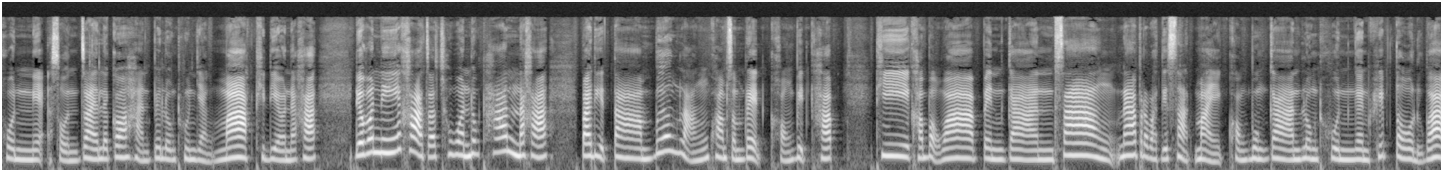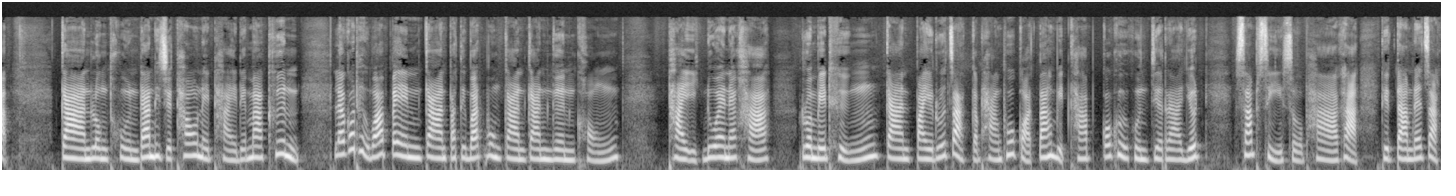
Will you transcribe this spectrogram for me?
คนเนี่ยสนใจแล้วก็หันไปลงทุนอย่างมากทีเดียวนะคะ เดี๋ยววันนี้ค่ะจะชวนทุกท่านนะคะไปติดตามเบื้องหลังความสำเร็จของบิตครับที่เขาบอกว่าเป็นการสร้างหน้าประวัติศาสตร์ใหม่ของวงการลงทุนเงินคริปโต หรือว่า การลงทุนด้านดิจิทัลในไทยได้มากขึ้น แล้วก็ถือว่าเป็นการปฏิวัติวงการการเงินของไทยอีกด้วยนะคะ รวมไปถึงการไปรู้จักกับทางผู้ก่อตั้งบิตครับ ก็คือคุณจิรายุทธ์ทรัพย์ศรีโสภาค่ะ ติดตามได้จาก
